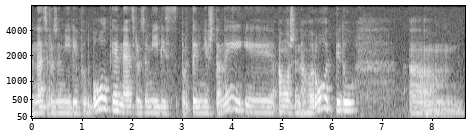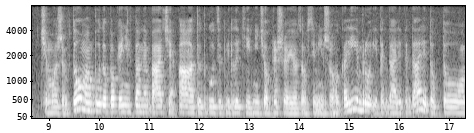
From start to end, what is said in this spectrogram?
незрозумілі футболки, незрозумілі спортивні штани, а може на город піду, чи може вдома буду, поки ніхто не бачить, а тут гудзик відлетів, нічого пришию зовсім іншого калібру і так далі. так далі. Тобто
